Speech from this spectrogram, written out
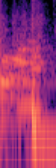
song.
